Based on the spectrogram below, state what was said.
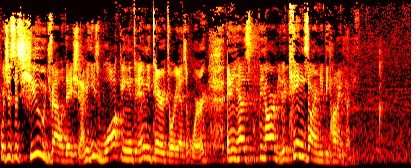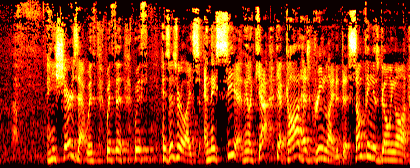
which is this huge validation. I mean, he's walking into enemy territory, as it were, and he has the army, the king's army behind him. And he shares that with, with, the, with his Israelites, and they see it, and they're like, yeah, yeah, God has greenlighted this. Something is going on.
